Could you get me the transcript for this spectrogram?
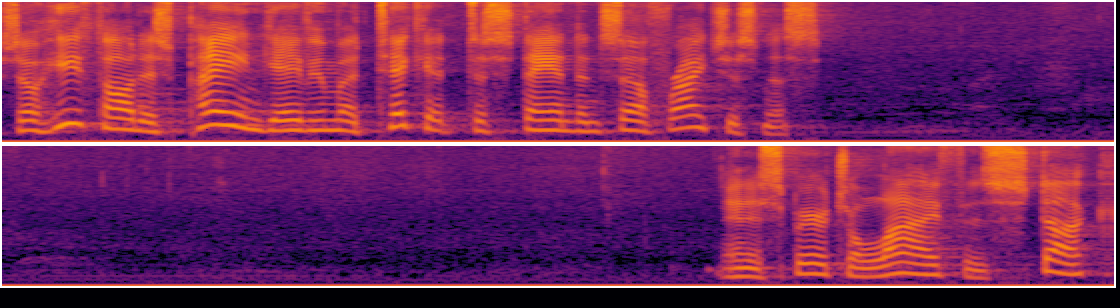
So he thought his pain gave him a ticket to stand in self righteousness. and his spiritual life is stuck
